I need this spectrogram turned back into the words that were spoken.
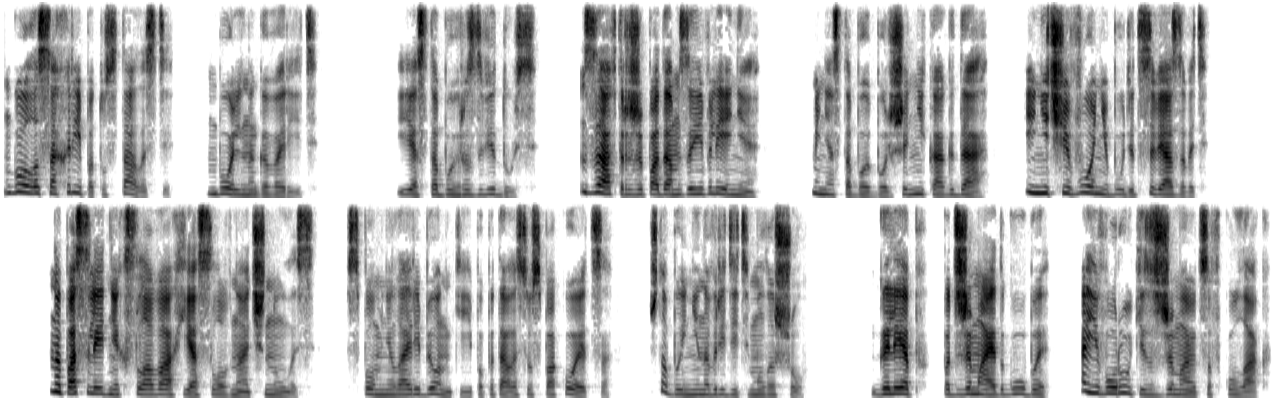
Голос охрип от усталости. Больно говорить. Я с тобой разведусь. Завтра же подам заявление. Меня с тобой больше никогда и ничего не будет связывать. На последних словах я словно очнулась. Вспомнила о ребенке и попыталась успокоиться, чтобы не навредить малышу. Глеб поджимает губы, а его руки сжимаются в кулак.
